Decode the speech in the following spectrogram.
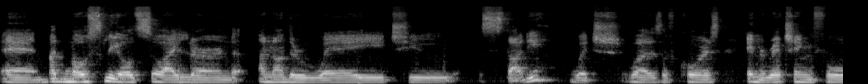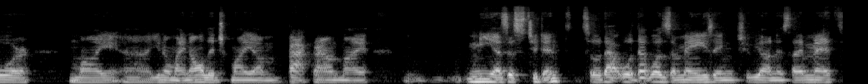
and but mostly also I learned another way to study, which was of course enriching for my uh, you know my knowledge my um, background my me as a student. So that was that was amazing to be honest. I met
